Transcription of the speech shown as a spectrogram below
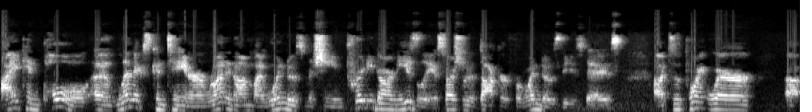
I can pull a Linux container and run it on my Windows machine pretty darn easily, especially with Docker for Windows these days, uh, to the point where uh,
